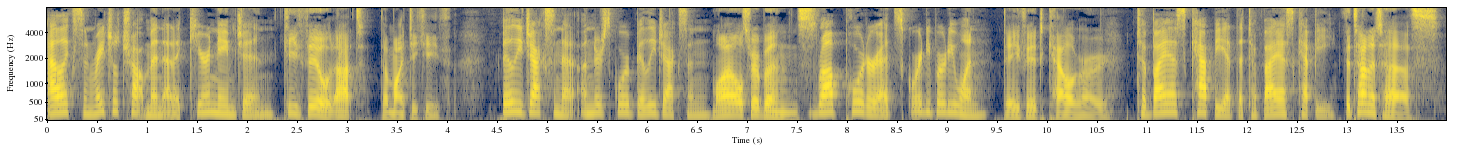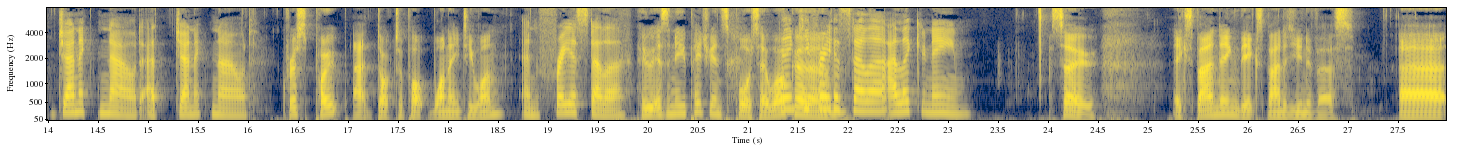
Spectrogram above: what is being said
Alex and Rachel Trotman at Akira Namejin, Keith Field at The Mighty Keith, Billy Jackson at underscore Billy Jackson, Miles Ribbons, Rob Porter at Squirty Birdie 1, David Calrow, Tobias Cappy at the Tobias Cappy, Vitanitas, Janik Naud at Janik Naud, Chris Pope at Dr. Pop 181, and Freya Stella. who is a new Patreon supporter. Welcome. Thank you, Freya Stella. I like your name. So, expanding the expanded universe. Uh,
